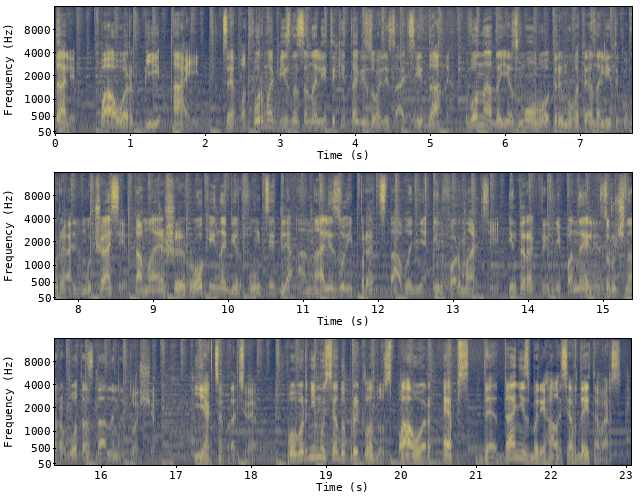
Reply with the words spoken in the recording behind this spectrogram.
Далі Power BI – це платформа бізнес-аналітики та візуалізації даних. Вона дає змогу отримувати аналітику в реальному часі та має широкий набір функцій для аналізу і представлення інформації, інтерактивні панелі, зручна робота з даними тощо. Як це працює? Повернімося до прикладу з Power Apps, де дані зберігалися в Dataverse.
